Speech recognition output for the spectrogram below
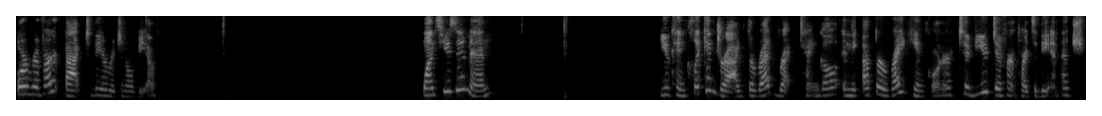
or revert back to the original view. Once you zoom in, you can click and drag the red rectangle in the upper right-hand corner to view different parts of the image.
